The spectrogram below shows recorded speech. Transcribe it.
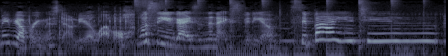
maybe I'll bring this down to your level. We'll see you guys in the next video. Say bye, YouTube.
